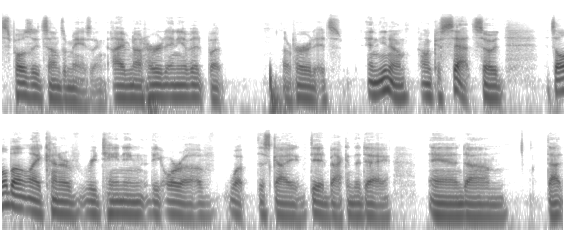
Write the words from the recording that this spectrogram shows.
supposedly it sounds amazing. I have not heard any of it, but I've heard it's, and you know, on cassette. So it, it's all about like kind of retaining the aura of what this guy did back in the day. And um, that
